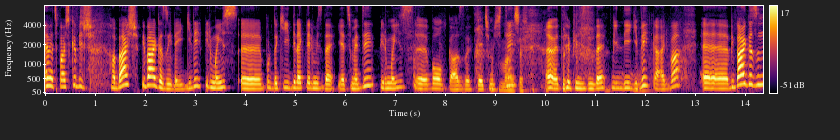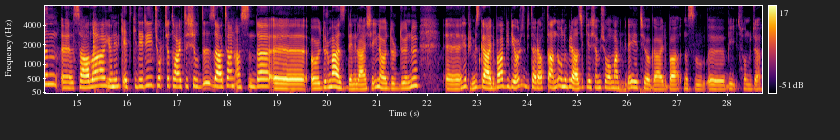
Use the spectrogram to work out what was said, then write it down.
Evet başka bir haber biber gazı ile ilgili 1 Mayıs e, buradaki dileklerimiz de yetmedi. 1 Mayıs e, bol gazlı geçmişti. Maalesef. Evet hepimizin de bildiği gibi galiba. E, biber gazının e, sağlığa yönelik etkileri çokça tartışıldı. Zaten aslında e, öldürmez denilen şeyin öldürdüğünü e, hepimiz galiba biliyoruz. Bir taraftan da onu birazcık yaşamış olmak bile yetiyor galiba nasıl e, bir sonuca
